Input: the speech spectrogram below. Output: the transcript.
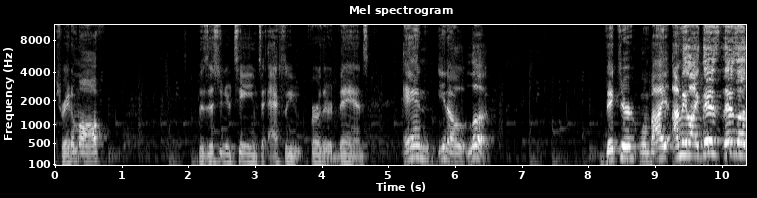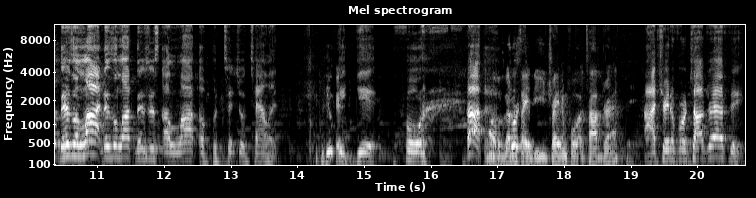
trade him off, position your team to actually further advance. And you know, look, Victor Wembanyama. I mean, like there's there's a there's a lot there's a lot there's just a lot of potential talent you could get for. I was gonna for- say, do you trade him for a top draft pick? I trade him for a top draft pick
